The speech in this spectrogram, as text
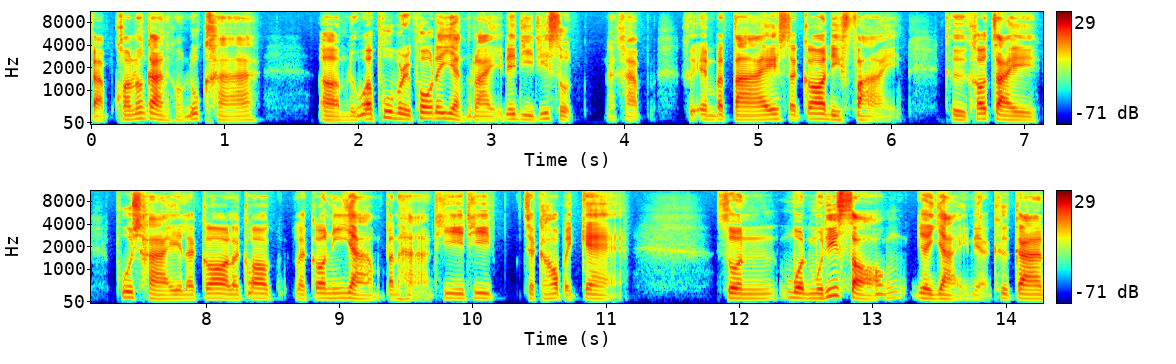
กับความต้องการของลูกค้าเอิ่มหรือว่าผู้บริโภคได้อย่างไรได้ดีที่สุดนะครับคือ empathize แล้วก็ define คือเข้าใจผู้ใช้แล้วก็แล้วก็แล้วก็นิยามปัญหาที่ที่จะเข้าไปแก้ ส่วนหมวดหมู่ที่ 2 ใหญ่ๆเนี่ยคือการ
